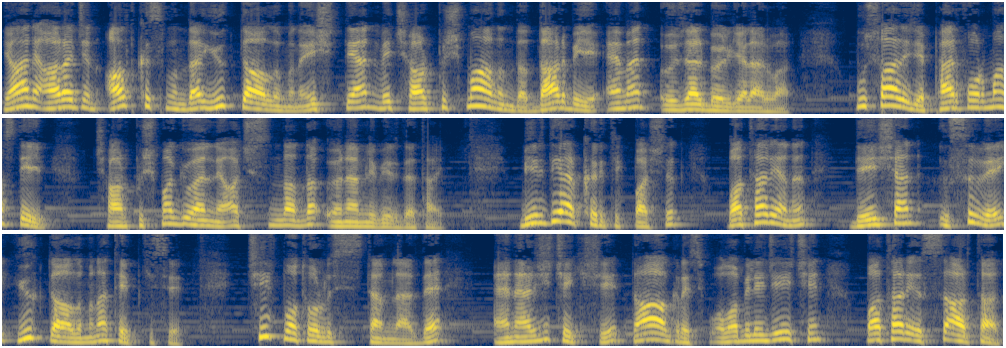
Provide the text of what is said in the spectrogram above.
Yani aracın alt kısmında yük dağılımını eşitleyen ve çarpışma anında darbeyi emen özel bölgeler var. Bu sadece performans değil, çarpışma güvenliği açısından da önemli bir detay. Bir diğer kritik başlık bataryanın değişen ısı ve yük dağılımına tepkisi. Çift motorlu sistemlerde enerji çekişi daha agresif olabileceği için batarya ısısı artar.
